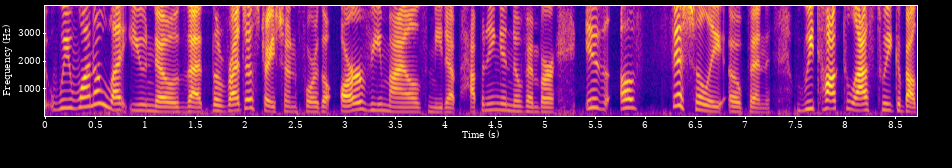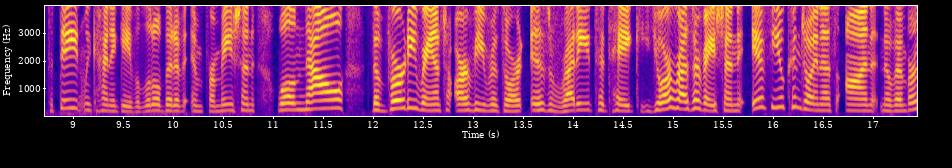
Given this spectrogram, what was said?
we want to let you know that the registration for the RV Miles meetup happening in November is of officially open. We talked last week about the date and we kind of gave a little bit of information. Well, now the Verde Ranch RV Resort is ready to take your reservation if you can join us on November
